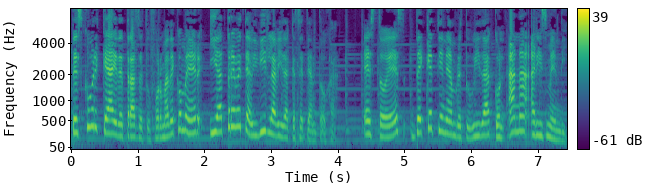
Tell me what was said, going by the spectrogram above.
Descubre qué hay detrás de tu forma de comer y atrévete a vivir la vida que se te antoja. Esto es De qué tiene hambre tu vida con Ana Arismendi.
